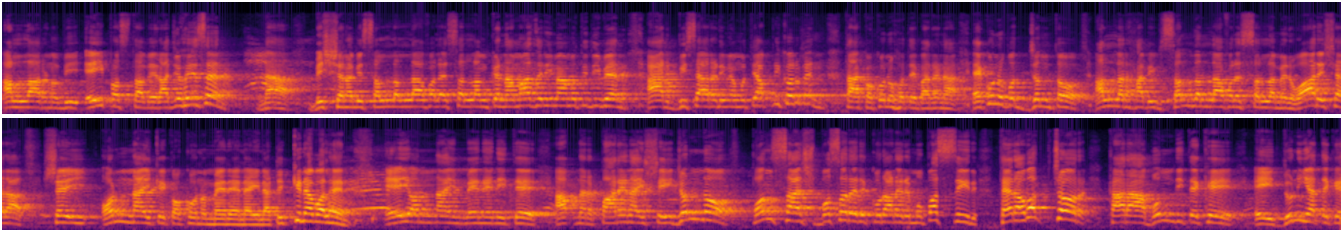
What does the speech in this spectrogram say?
আল্লাহর নবী এই প্রস্তাবে রাজি হয়েছেন? না। বিশ্বনবী সাল্লাহ সাল্লামকে নামাজের ইমামতি দিবেন। আর বিচারের ইমামতি আপনি করবেন? তা কখনো হতে পারে না। এখনও পর্যন্ত আল্লাহর হাবিব সাল্লাহ সাল্লামের ওয়ারিসেরা সেই অন্যায়কে কখনো মেনে নেয় না। ঠিক কিনা বলেন? এই অন্যায় মেনে নিতে আপনার পারে নাই। সেই জন্য পঞ্চাশ বছরের কোরআনের মুপাসির তেরো বছর কারা বন্দি থেকে এই দুনিয়া থেকে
